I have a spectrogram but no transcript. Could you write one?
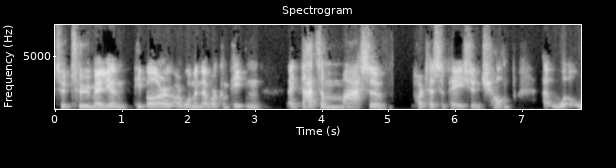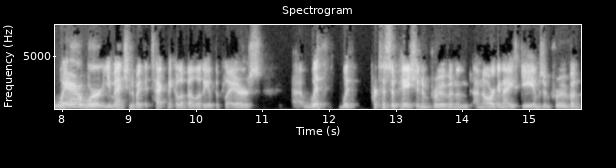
to two million people or, or women that were competing. Like that's a massive participation jump. Uh, wh- where were you mentioned about the technical ability of the players? Uh, with with participation improving and, and organized games improving,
